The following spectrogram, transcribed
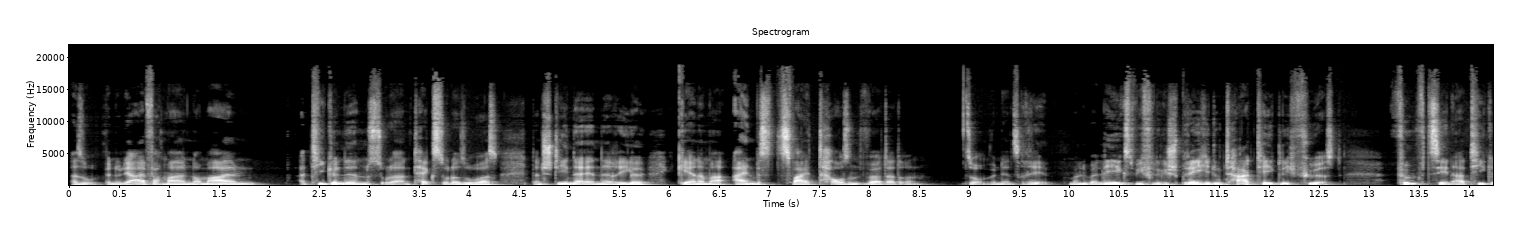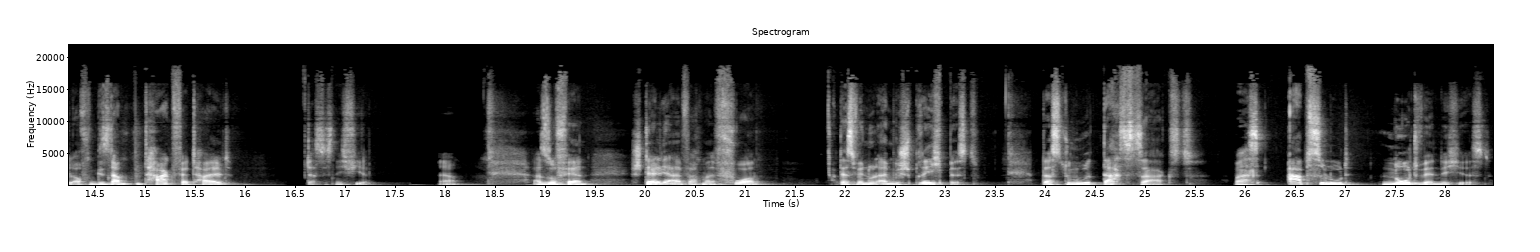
Also, wenn du dir einfach mal einen normalen Artikel nimmst oder einen Text oder sowas, dann stehen da in der Regel gerne mal ein bis 2000 Wörter drin. So, wenn du jetzt mal überlegst, wie viele Gespräche du tagtäglich führst, 15 Artikel auf den gesamten Tag verteilt, das ist nicht viel. Ja? Also insofern, stell dir einfach mal vor, dass wenn du in einem Gespräch bist, dass du nur das sagst, was absolut notwendig ist.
